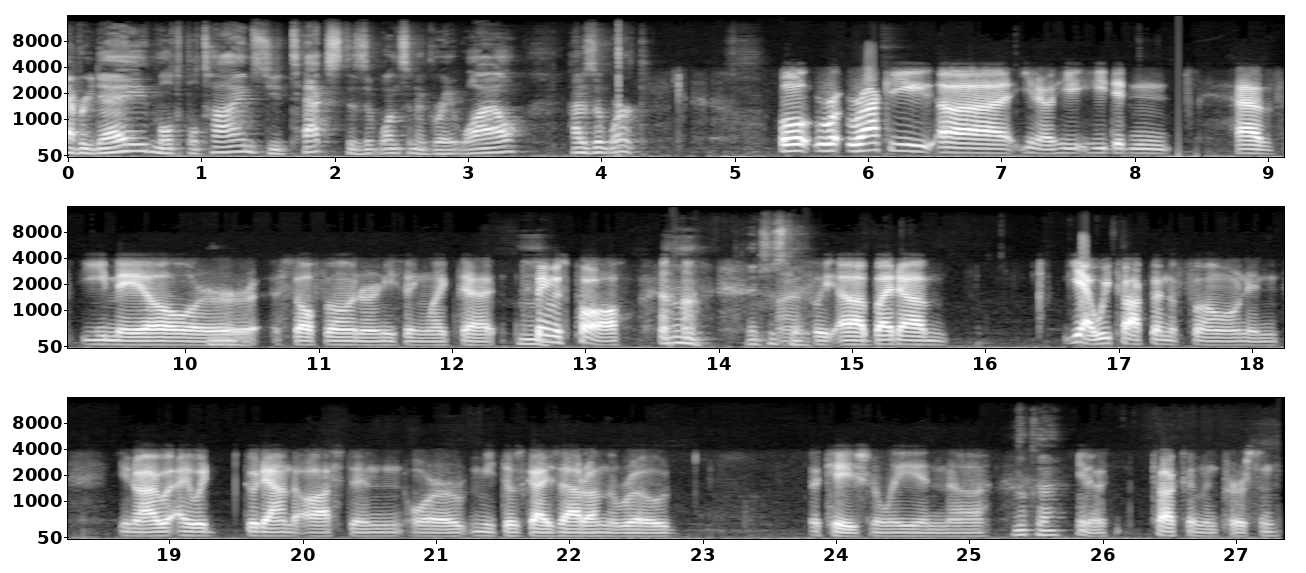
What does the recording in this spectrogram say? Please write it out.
every day, multiple times? Do you text? Is it once in a great while? How does it work? Well, R- Rocky, uh, you know, he, he didn't have email or a cell phone or anything like that. Same as Paul, Hmm, interesting. honestly. Uh, but um, yeah, we talked on the phone, and you know, I, w- I would go down to Austin or meet those guys out on the road occasionally, and uh, Okay. you know, talk to them in person.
